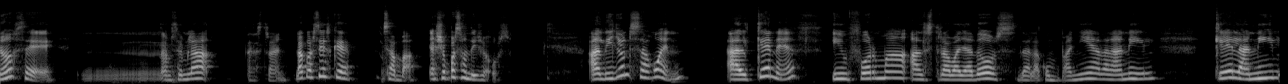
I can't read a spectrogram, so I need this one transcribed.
No sé, mm, em sembla estrany. La qüestió és que se'n va. Això passa un dijous. El dilluns següent, el Kenneth informa als treballadors de la companyia de la Nil que la Nil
